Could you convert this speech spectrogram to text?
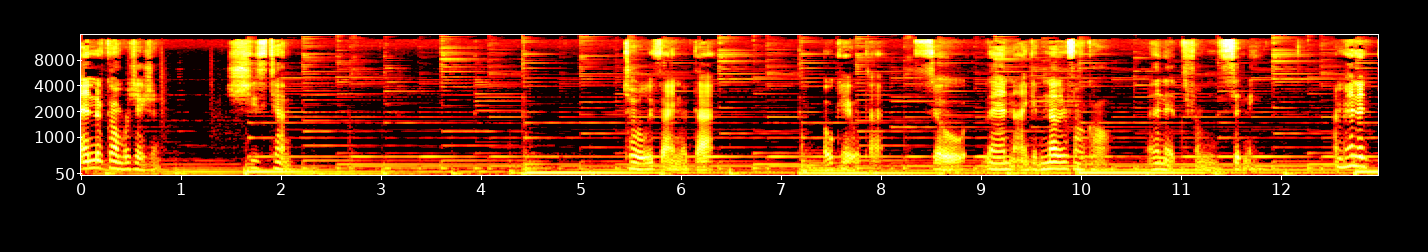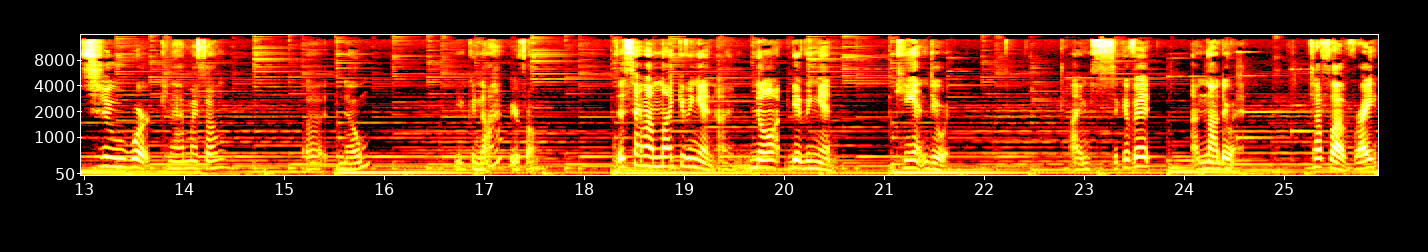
End of conversation. She's 10. Totally fine with that. Okay with that. So then I get another phone call, and it's from Sydney. I'm headed to work. Can I have my phone? Uh, no. You cannot have your phone. This time I'm not giving in. I'm not giving in. Can't do it. I'm sick of it. I'm not doing it. Tough love, right?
